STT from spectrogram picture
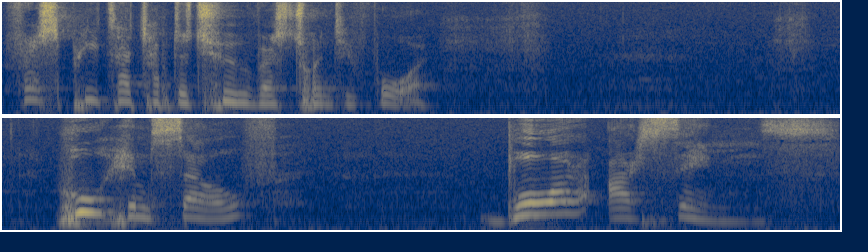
First Peter chapter 2 verse 24 who himself bore our sins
